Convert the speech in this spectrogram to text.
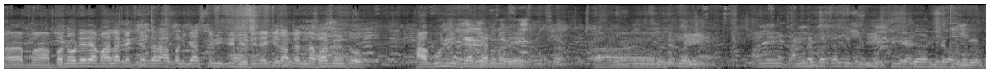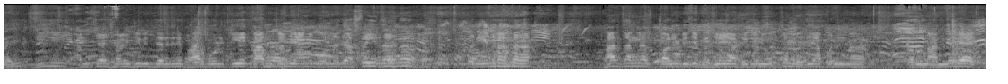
अ, म- बनवलेल्या मालापेक्षा जर आपण जास्त विक्री ठेवली त्याची तर आपल्याला नफा मिळतो. हा गुण विद्यार्थ्यांमध्ये अ, दिसतोय. आणि चांगल्या प्रकारची भजी ही आमच्या शाळेची विद्यार्थिनी फार बोलकी आहे काम कमी आणि बोलणं जास्त इथं. पण हिनं फार चांगल्या क्वालिटीचे भजी या ठिकाणी उत्तम भजी आपण हिनं करून आणलेले आहेत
